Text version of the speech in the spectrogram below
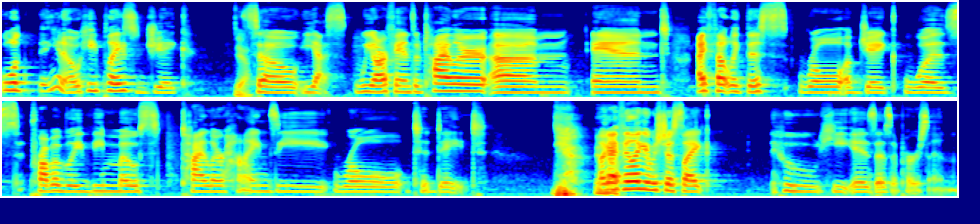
well, you know, he plays Jake. Yeah. So yes, we are fans of Tyler. Um, and I felt like this role of Jake was probably the most Tyler Hynesy role to date. Yeah. Like I feel like it was just like who he is as a person.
